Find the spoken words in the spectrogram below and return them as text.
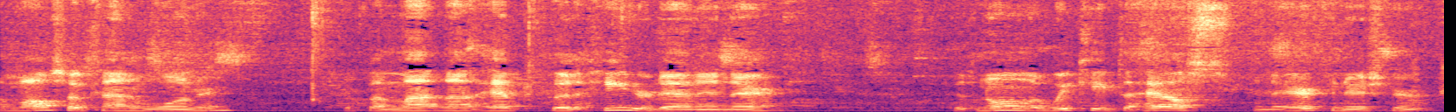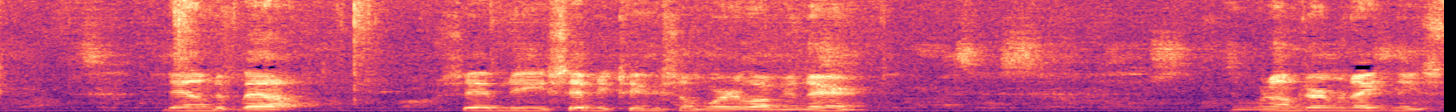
I'm also kind of wondering if I might not have to put a heater down in there because normally we keep the house and the air conditioner down to about 70, 72 somewhere along in there. And when I'm germinating these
